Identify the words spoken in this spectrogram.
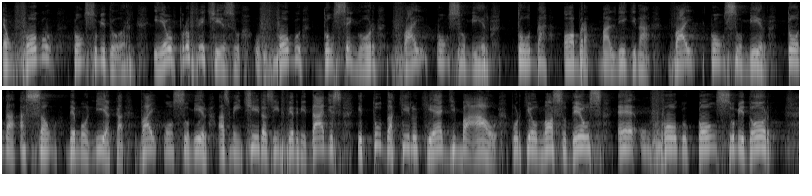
é um fogo consumidor, e eu profetizo: o fogo do Senhor vai consumir toda obra maligna, vai consumir toda ação demoníaca, vai consumir as mentiras, enfermidades e tudo aquilo que é de Baal, porque o nosso Deus é um fogo consumidor.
